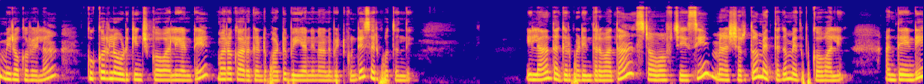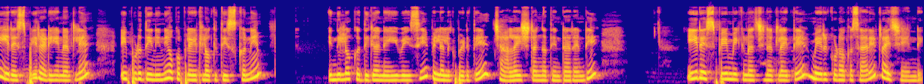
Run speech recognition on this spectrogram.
మీరు ఒకవేళ కుక్కర్లో ఉడికించుకోవాలి అంటే మరొక అరగంట పాటు బియ్యాన్ని నానబెట్టుకుంటే సరిపోతుంది. ఇలా దగ్గర పడిన తర్వాత స్టవ్ ఆఫ్ చేసి మ్యాషర్తో మెత్తగా మెదుపుకోవాలి. అంతే అండి ఈ రెసిపీ రెడీ అయినట్లే. ఇప్పుడు దీనిని ఒక ప్లేట్లోకి తీసుకొని ఇందులో కొద్దిగా నెయ్యి వేసి పిల్లలకు పెడితే చాలా ఇష్టంగా తింటారండి. ఈ రెసిపీ మీకు నచ్చినట్లయితే మీరు కూడా ఒకసారి ట్రై చేయండి.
